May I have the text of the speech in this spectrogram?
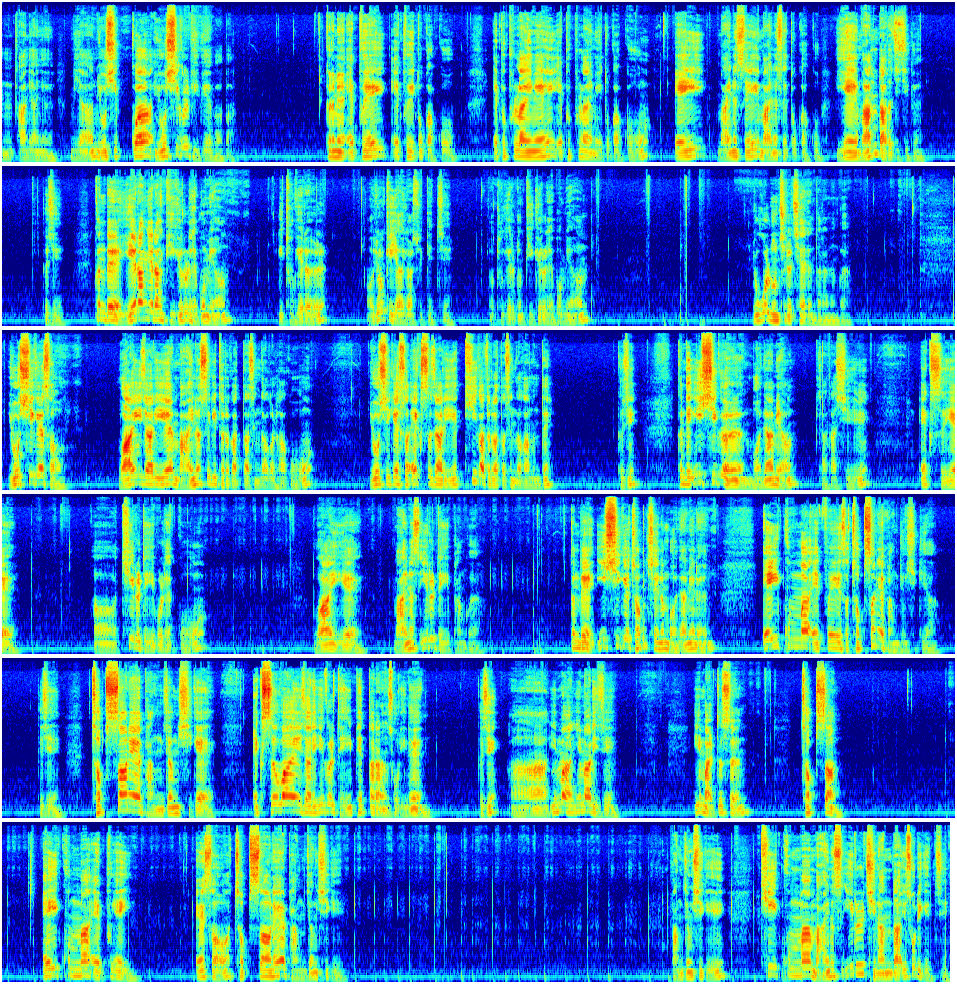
음, 아니 아니 미안. 요 식과 요 식을 비교해 봐봐. 그러면 FA FA 똑같고 F 플라임 A F 플라임 A 똑같고 A 마이너스 A 마이너스 A 똑같고 얘만 다르지 지금 그지 근데 얘랑 얘랑 비교를 해보면 이 두 개를 어, 이렇게 이야기할 수 있겠지 이 두 개를 좀 비교를 해보면 요걸 눈치를 채야 된다라는 거야 요 식에서 y 자리에 마이너스 1이 들어갔다 생각을 하고 요 식에서 x 자리에 t가 들어갔다 생각하면 돼. 그지? 근데 이 식은 뭐냐면 자 다시 x에 어, t를 대입을 했고 y에 마이너스 1을 대입한 거야. 근데 이 식의 정체는 뭐냐면은 a, fa에서 접선의 방정식이야. 그지? 접선의 방정식에 xy 자리 이걸 대입했다라는 소리는 그지? 아, 이 말, 이 말이지. 이 말 뜻은 접선 a, fa 에서 접선의 방정식이 방정식이 t, 마이너스 1을 지난다 이 소리겠지.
